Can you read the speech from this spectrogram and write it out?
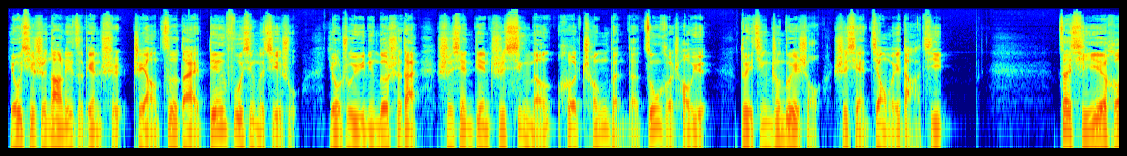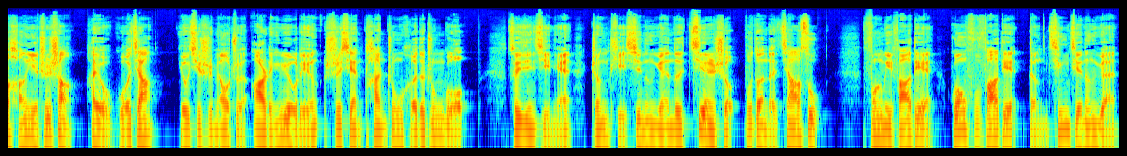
尤其是钠离子电池这样自带颠覆性的技术，有助于宁德时代实现电池性能和成本的综合超越。对竞争对手实现降维打击，在企业和行业之上，还有国家，尤其是瞄准二零六零实现碳中和的中国。最近几年，整体新能源的建设不断的加速，风力发电、光伏发电等清洁能源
